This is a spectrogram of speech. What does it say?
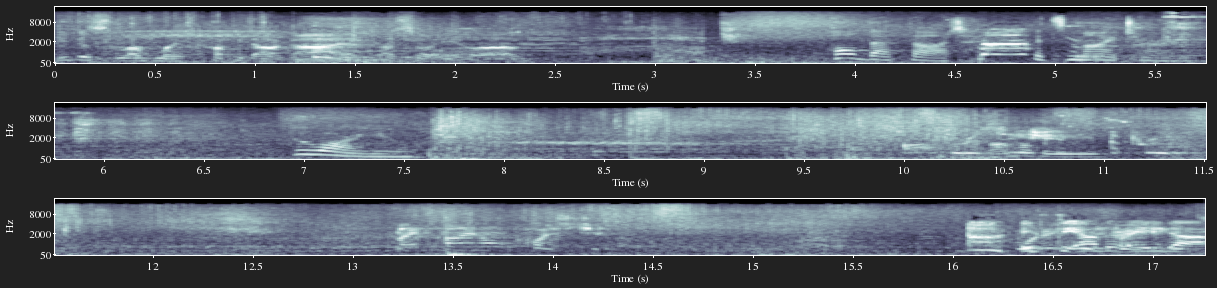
You just love my puppy dog eyes. That's what you love. Hold that thought. It's my turn. Who are you? Authorization Bumblebees. approved. My final question. It's the other Ada.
